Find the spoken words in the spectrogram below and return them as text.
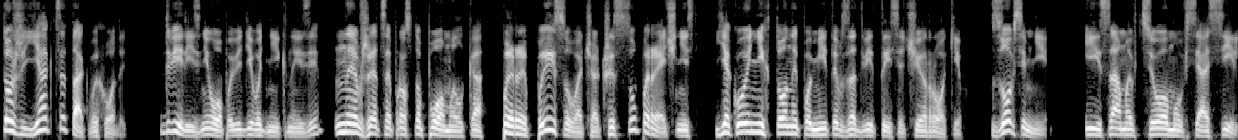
тож як це так виходить? Дві різні оповіді в одній книзі. Невже це просто помилка переписувача чи суперечність, якої ніхто не помітив за дві тисячі років? Зовсім ні. І саме в цьому вся сіль.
